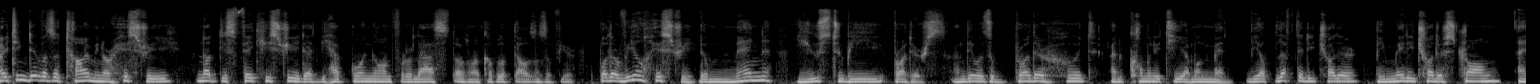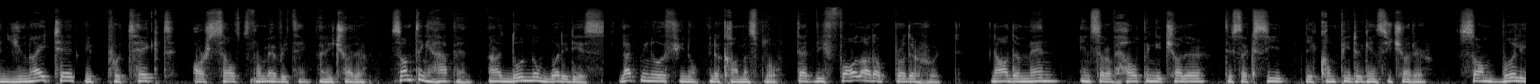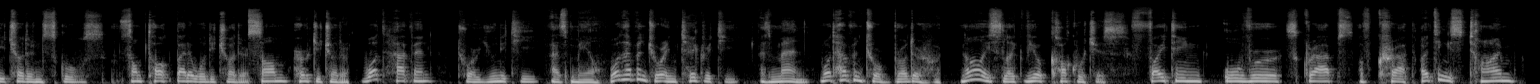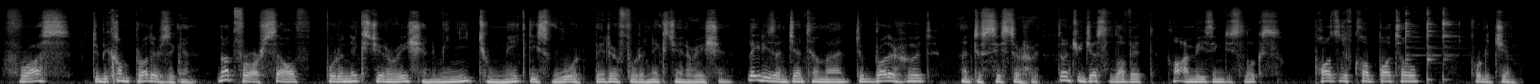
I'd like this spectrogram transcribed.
I think there was a time in our history, not this fake history that we have going on for the last, I don't know, a couple of thousands of years, but a real history. The men used to be brothers, and there was a brotherhood and community among men. We uplifted each other, we made each other strong, and united, we protect ourselves from everything and each other. Something happened, and I don't know what it is. Let me know if you know in the comments below. That we fall out of brotherhood. Now the men, instead of helping each other to succeed, they compete against each other. Some bully each other in schools. Some talk bad about each other. Some hurt each other. What happened to our unity as male? What happened to our integrity as men? What happened to our brotherhood? Now it's like we are cockroaches fighting over scraps of crap. I think it's time for us to become brothers again. Not for ourselves, for the next generation. We need to make this world better for the next generation. Ladies and gentlemen, to brotherhood and to sisterhood. Don't you just love it? How amazing this looks. Positive Club bottle for the gym.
